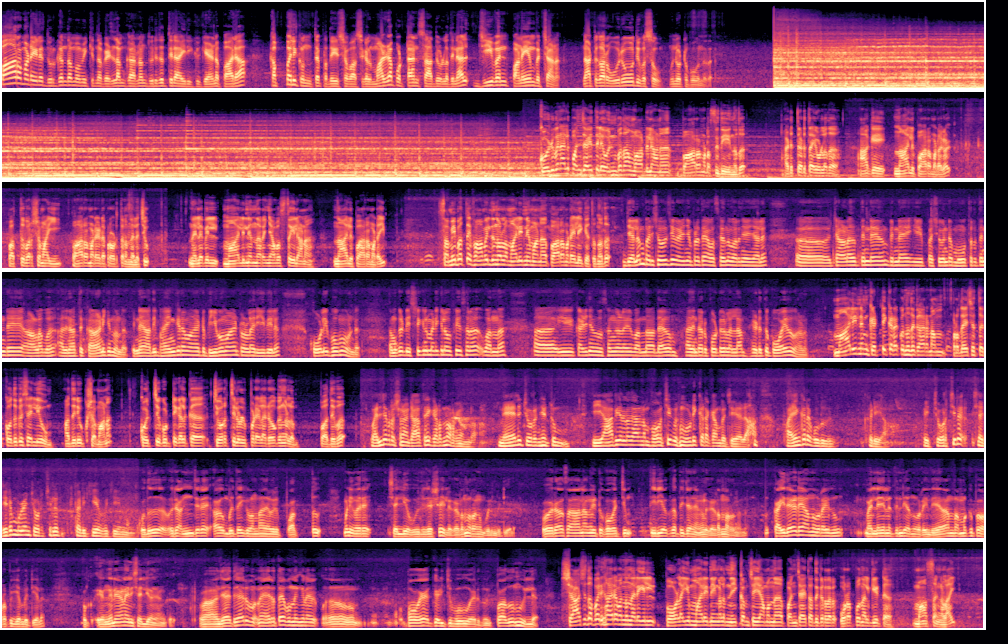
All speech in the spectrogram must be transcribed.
പാറമടയിലെ ദുർഗന്ധം വമിക്കുന്ന വെള്ളം കാരണം ദുരിതത്തിലായിരിക്കുകയാണ് പാല. കപ്പലിക്കുന്നത്തെ പ്രദേശവാസികൾ. മഴ പൊട്ടാൻ സാധ്യതയുള്ളതിനാൽ ജീവൻ പണയം വെച്ചാണ് നാട്ടുകാർ ഓരോ ദിവസവും മുന്നോട്ട് പോകുന്നത്. കൊഴുവനാൽ പഞ്ചായത്തിലെ ഒൻപതാം വാർഡിലാണ് പാറമട സ്ഥിതി ചെയ്യുന്നത്. അടുത്തടുത്തായുള്ളത് ആകെ നാല് പാറമടകൾ. പത്ത് വർഷമായി പാറമടയുടെ പ്രവർത്തനം നിലച്ചു. നിലവിൽ മാലിന്യം നിറഞ്ഞ അവസ്ഥയിലാണ് നാല് പാറമടയും. സമീപത്തെ ഫാമിൽ നിന്നുള്ള മാലിന്യമാണ് പാറമടയിലേക്ക് എത്തുന്നത്. ജലം പരിശോധിച്ച് കഴിഞ്ഞപ്പോഴത്തെ അവസ്ഥ എന്ന് പറഞ്ഞു കഴിഞ്ഞാൽ ചാണകത്തിന്റെയും പിന്നെ ഈ പശുവിന്റെ മൂത്രത്തിന്റെ അളവ് അതിനകത്ത് കാണിക്കുന്നുണ്ട്. പിന്നെ അതിഭയങ്കരമായിട്ട് ഭീമമായിട്ടുള്ള രീതിയിൽ കോളിഭൂമുണ്ട് നമുക്ക് ഡിസ്ട്രിക്ട് മെഡിക്കൽ ഓഫീസർ വന്ന ഈ കഴിഞ്ഞ ദിവസങ്ങളിൽ വന്ന അദ്ദേഹം അതിന്റെ റിപ്പോർട്ടുകളെല്ലാം എടുത്തു പോയതുമാണ്. മാലിന്യം കെട്ടിക്കിടക്കുന്നത് കാരണം പ്രദേശത്ത് കൊതുക് ശല്യവും അതിരൂക്ഷമാണ്. കൊച്ചു കുട്ടികൾക്ക് ചൊറിച്ചിൽ ഉൾപ്പെടെയുള്ള രോഗങ്ങളും പതിവ്. വലിയ പ്രശ്നം. രാത്രി കിടന്നുറങ്ങുന്നുണ്ടോ. മേലെ ചൊറിഞ്ഞിട്ടും ഈ ആവിയുള്ള കാരണം പുറച്ച് മൂടിക്കിടക്കാൻ പറ്റുകയില്ല. ഭയങ്കര കൊതുക് കടിയാണ്. ഈ ചൊറിച്ചിൽ ശരീരം മുഴുവൻ ചൊറിച്ചിൽ തടിക്കുകയൊക്കെ ചെയ്യുന്നുണ്ട്. കൊതുക് ഒരു അഞ്ചര ആകുമ്പോഴത്തേക്ക് വന്നാൽ ഒരു പത്ത് മണി വരെ ശല്യം ഒരു രക്ഷയില്ല. കിടന്നുറങ്ങാൻ പോലും പറ്റിയില്ല ഓരോ സാധനം ഇട്ട് പുകച്ചും തിരിയൊക്കെ കത്തിച്ചാണ് ഞങ്ങൾ കിടന്നുറങ്ങുന്നത്. കൈതയുടെയാന്ന് പറയുന്നു മലിനജലത്തിന്റെ ആന്ന് പറയുന്നു. ഏതാണെന്ന് നമുക്കിപ്പോൾ ഉറപ്പിക്കാൻ പറ്റിയില്ല. അപ്പോൾ എങ്ങനെയാണേലും ശല്യം ഞങ്ങൾക്ക് പഞ്ചായത്തുകാർ നേരത്തെ വന്നിങ്ങനെ ഏം, പുകയൊക്കെ അടിച്ച് പോകുമായിരുന്നു ഇപ്പോൾ അതൊന്നുമില്ല ശാശ്വത പരിഹാരം എന്ന നിലയിൽ പോളയും മാലിന്യങ്ങളും നീക്കം ചെയ്യാമെന്ന് പഞ്ചായത്ത് അധികൃതർ ഉറപ്പു നൽകിയിട്ട് മാസങ്ങളായി.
